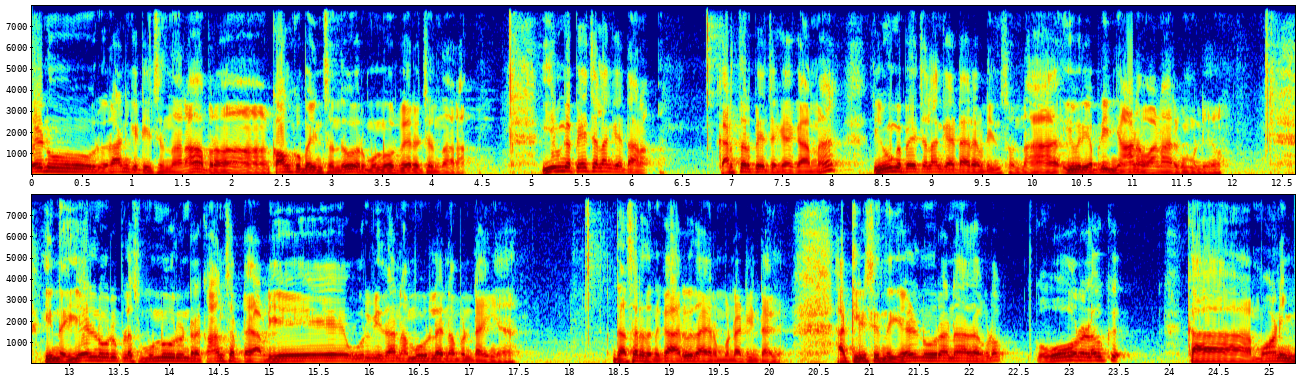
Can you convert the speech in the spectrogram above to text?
எழுநூறு ராணி கட்டி வச்சுருந்தாராம். அப்புறம் காங்குபைன்ஸ் வந்து ஒரு முந்நூறு பேர் வச்சுருந்தாராம். இவங்க பேச்செல்லாம் கேட்டாராம். கர்த்தர் பேச்சை கேட்காம இவங்க பேச்செல்லாம் கேட்டார் அப்படின்னு சொன்னால் இவர் எப்படி ஞானவானாக இருக்க முடியும்? இந்த ஏழ்நூறு ப்ளஸ் முந்நூறுன்ற கான்செப்டை அப்படியே உருவி தான் நம்ம ஊரில் என்ன பண்ணிட்டாங்க? தசரதனுக்கு அறுபதாயிரம் பொண்டாட்டின்ட்டாங்க. அட்லீஸ்ட் இந்த ஏழ்நூறு அதை கூட ஓரளவுக்கு கா மார்னிங்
